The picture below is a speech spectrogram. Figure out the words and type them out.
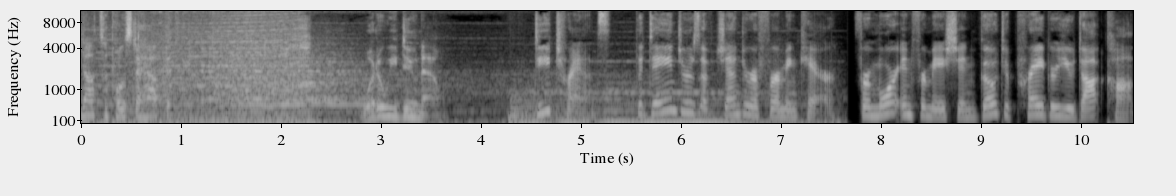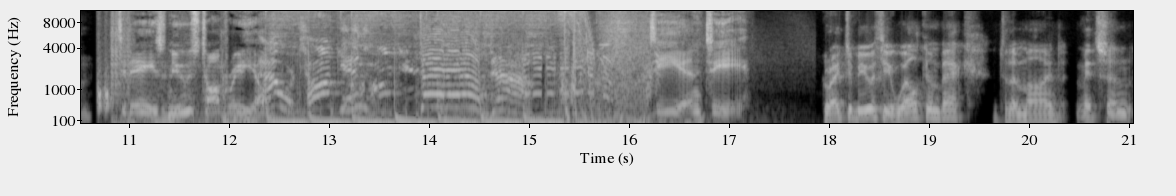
not supposed to happen. What do we do now? D-Trans, the dangers of gender affirming care. For more information, go to prageru.com. Today's News Talk Radio. Now we're talking. Down, down. TNT. Great to be with you. Welcome back to the Mind Medicine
